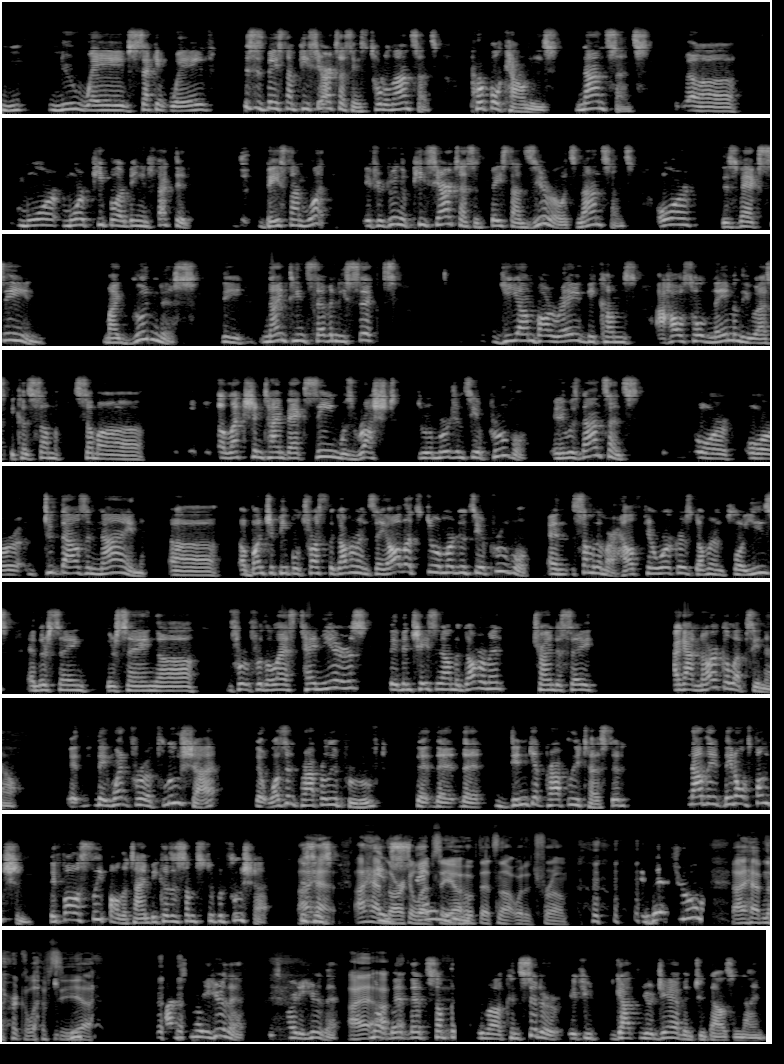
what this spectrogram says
n- new wave, second wave. This is based on PCR testing. It's total nonsense. Purple counties, nonsense. Uh, more more people are being infected based on what? If you're doing a PCR test, it's based on zero. It's nonsense. Or this vaccine. My goodness, the 1976 Guillain-Barré becomes a household name in the U.S. because some some uh, election time vaccine was rushed through emergency approval and it was nonsense. Or or 2009, uh, a bunch of people trust the government and say, "Oh, let's do emergency approval." And some of them are healthcare workers, government employees, and they're saying they're saying uh, for for the last 10 years they've been chasing down the government trying to say, I got narcolepsy now. It, they went for a flu shot that wasn't properly approved, that, that, that didn't get properly tested. Now they, they don't function. They fall asleep all the time because of some stupid flu shot. This I, ha- I have insane. narcolepsy. I hope that's not what it's from. is that true? I have narcolepsy. Yeah. I'm sorry to hear that. I'm sorry to hear that. I, no, I, that, that's something to uh, consider if you got your jab in 2009.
